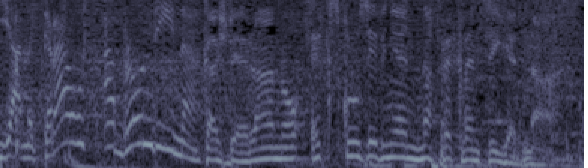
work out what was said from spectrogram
Jan Kraus a blondýna. Každé ráno exkluzivně na Frekvenci 1.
